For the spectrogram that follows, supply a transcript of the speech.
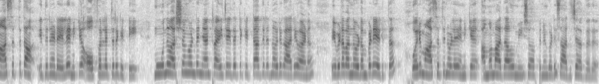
മാസത്തെ ഇതിനിടയിൽ എനിക്ക് ഓഫർ ലെറ്റർ കിട്ടി. മൂന്ന് വർഷം കൊണ്ട് ഞാൻ ട്രൈ ചെയ്തിട്ട് കിട്ടാതിരുന്ന ഒരു കാര്യമാണ് ഇവിടെ വന്ന് ഉടമ്പടി എടുത്ത് ഒരു മാസത്തിനുള്ളിൽ എനിക്ക് അമ്മ മാതാവും ഈശോ അപ്പനും കൂടി സാധിച്ചു തന്നത്.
